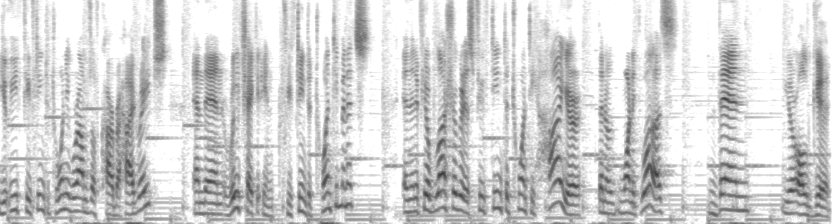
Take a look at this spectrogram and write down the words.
you eat 15 to 20 grams of carbohydrates and then recheck it in 15 to 20 minutes. And then if your blood sugar is 15 to 20 higher than what it was, then you're all good.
